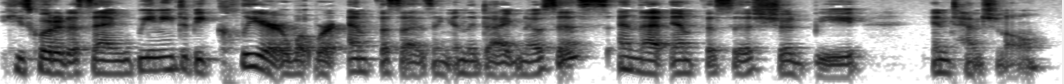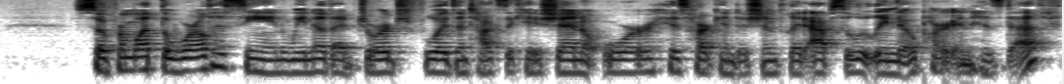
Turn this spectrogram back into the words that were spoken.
he's quoted as saying we need to be clear what we're emphasizing in the diagnosis and that emphasis should be intentional. So from what the world has seen we know that george floyd's intoxication or his heart condition played absolutely no part in his death.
